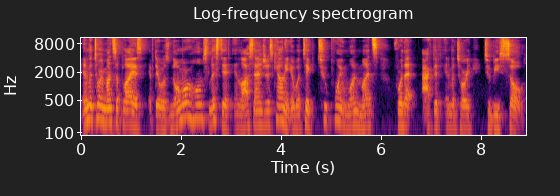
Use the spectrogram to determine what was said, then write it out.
inventory month supply is if there was no more homes listed in Los Angeles County, it would take 2.1 months for that active inventory to be sold.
